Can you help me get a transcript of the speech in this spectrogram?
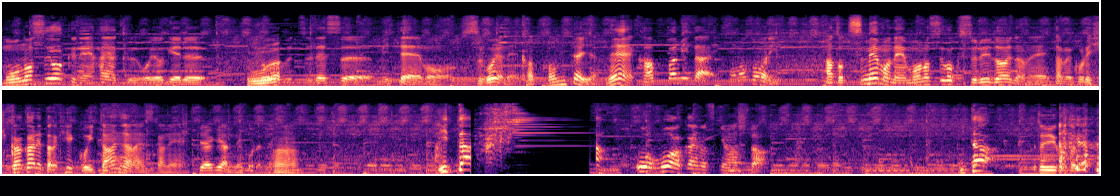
ものすごくね早く泳げる動うわ物です。見てもうすごいよね。カッパみたいや。ねえカッパみたい。その通り。あと爪もねものすごく鋭いのね。多分これ引っかかれたら結構痛んじゃないですかね。仕上げやんねこれね。うん。いっ。たあおもう赤いのつきました。いたということで。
